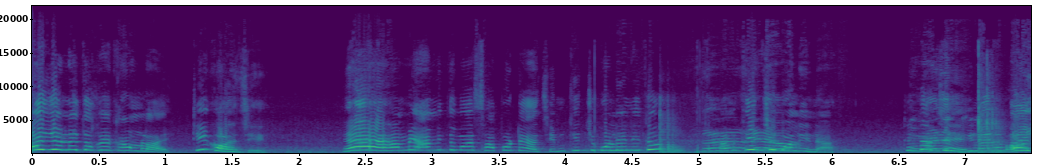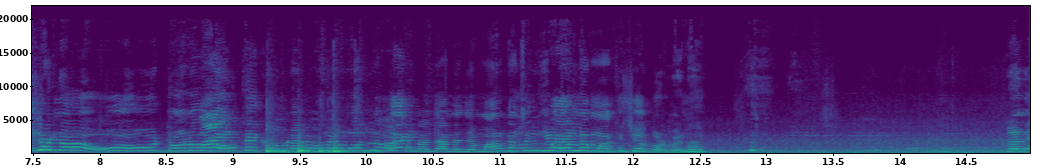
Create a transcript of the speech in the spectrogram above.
ওই জন্যই তোকে কামড়ায়। ঠিক আছে। হ্যাঁ আমি আমি তোমার সাপোর্টে আছি। আমি কিচ্ছু বলিনি তো? আমি কিচ্ছু বলি না ঠিক আছে? ওই জন্য ও ও ডোডো ওকে কামড়ায় ওকে বলতে পারছে না জানে যে মার কাছে গিয়ে বললে মা কিছু করবে না। মানে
